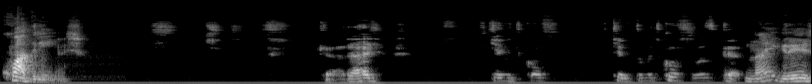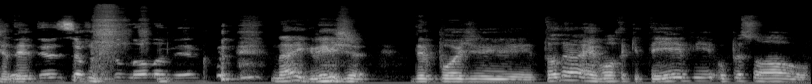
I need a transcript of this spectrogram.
Quadrinhos. Caralho. Fiquei muito confuso. Fiquei muito, muito confuso, cara. Na igreja. Meu de- Deus céu, foi do Nolan mesmo. Na igreja, depois de toda a revolta que teve, o pessoal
